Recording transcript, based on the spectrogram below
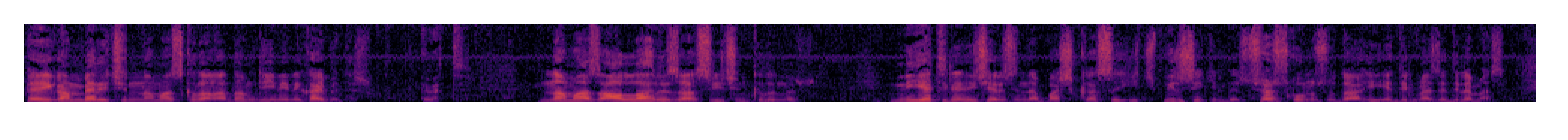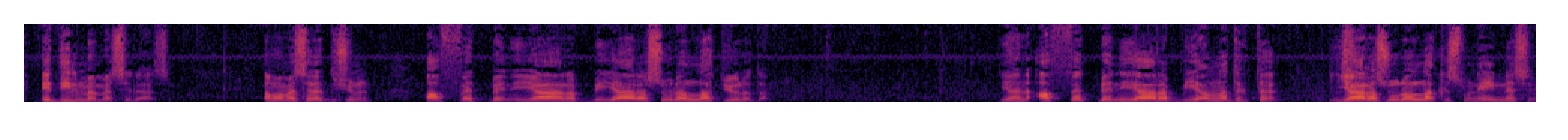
Peygamber için namaz kılan adam dinini kaybeder. Evet. Namaz Allah rızası için kılınır. Niyetinin içerisinde başkası hiçbir şekilde söz konusu dahi edilmez, edilemez. Edilmemesi lazım. Ama mesela düşünün. Affet beni ya Rabbi ya Resulallah diyor adam. Yani affet beni ya Rabbi'yi anladık da ya Resulallah kısmı neyin nesi?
